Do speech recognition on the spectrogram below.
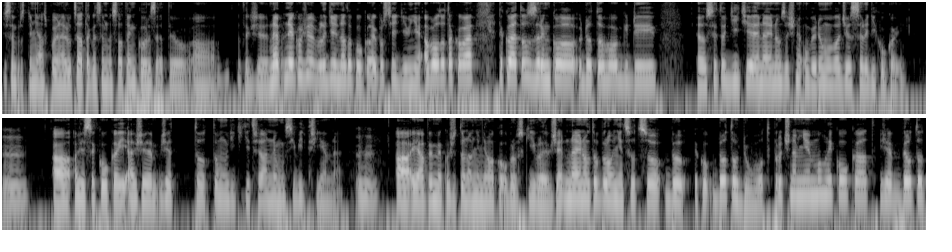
že jsem prostě měla spojené ruce a takhle jsem nesla ten korzet, jo. A, takže, ne, ne, jakože lidi na to koukali prostě divně a bylo to takové, takové to zrnko do toho, kdy eh, si to dítě najednou začne uvědomovat, že se lidi koukají. Mm. A, a že se koukají a že, že to tomu dítěti třeba nemusí být příjemné. Mhm. A já vím, jako, že to na mě mělo jako obrovský vliv, že najednou to bylo něco, co byl, jako, byl to důvod, proč na mě mohli koukat, že byl to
